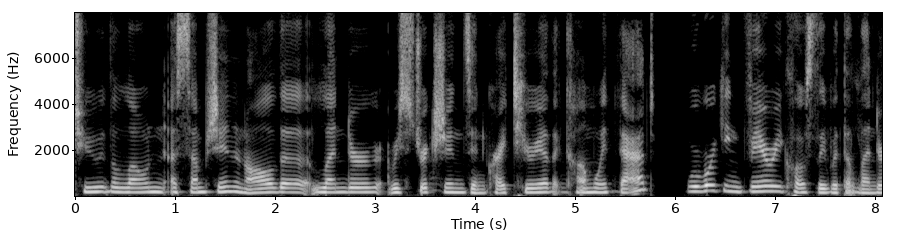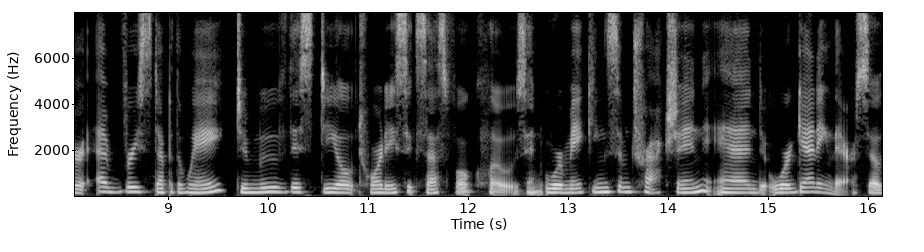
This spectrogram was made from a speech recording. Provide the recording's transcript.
to the loan assumption and all the lender restrictions and criteria that come with that, we're working very closely with the lender every step of the way to move this deal toward a successful close. And we're making some traction and we're getting there. So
